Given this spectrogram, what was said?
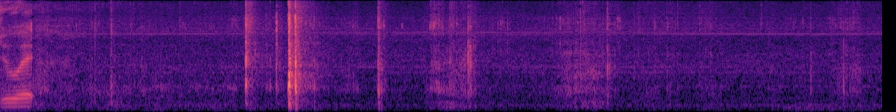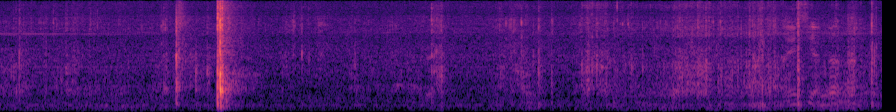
do it. Nice, yeah.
